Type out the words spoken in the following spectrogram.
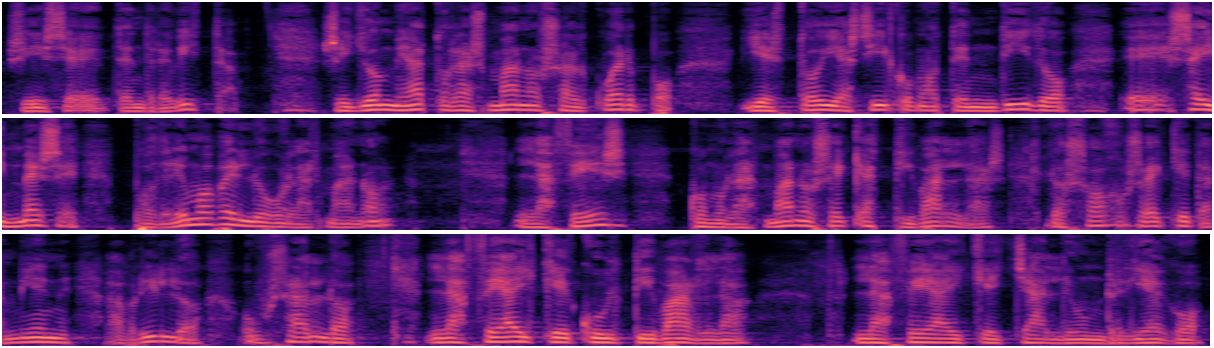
si se te entrevista. Si yo me ato las manos al cuerpo y estoy así como tendido eh, seis meses, ¿podré mover luego las manos? La fe es como las manos hay que activarlas, los ojos hay que también abrirlos, usarlos. La fe hay que cultivarla, la fe hay que echarle un riego.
